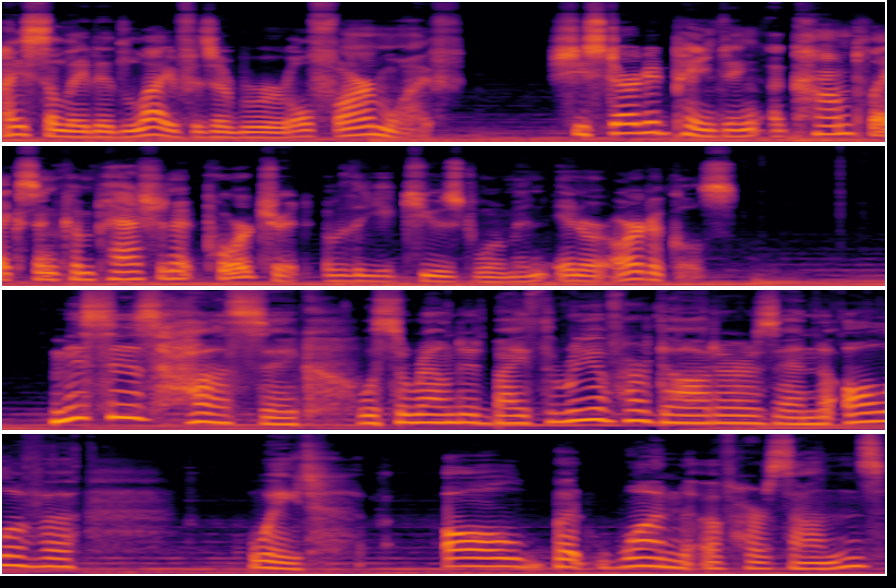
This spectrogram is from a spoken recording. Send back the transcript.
isolated life as a rural farm wife. She started painting a complex and compassionate portrait of the accused woman in her articles. Mrs. Hossack was surrounded by three of her daughters and all of a. Wait, all but one of her sons,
